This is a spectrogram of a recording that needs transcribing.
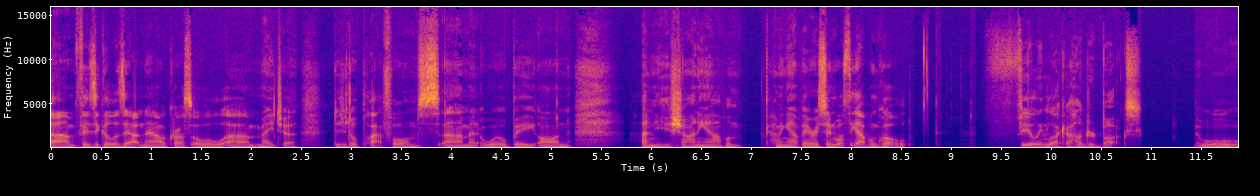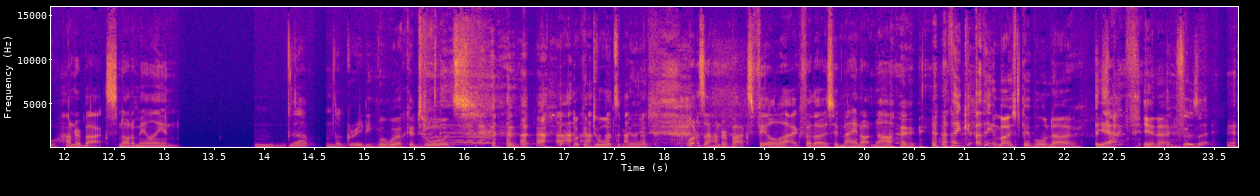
Um, Physical is out now across all um, major digital platforms, um, and it will be on a new shiny album coming out very soon. What's the album called? Feeling like a hundred bucks. Ooh, hundred bucks, not a million. Mm, no, I'm not greedy. We're working towards working towards a million. What does a hundred bucks feel like for those who may not know? I think I think most people know. yeah, You know, it feels like, uh,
